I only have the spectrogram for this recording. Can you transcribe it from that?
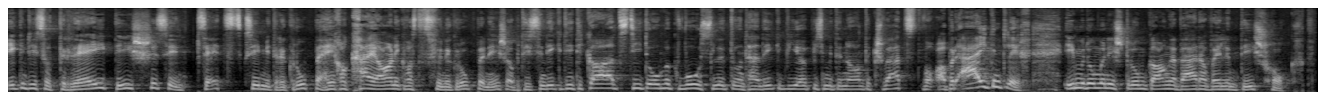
irgendwie so drei Tische sind besetzt mit einer Gruppe. Hey, ich habe keine Ahnung, was das für eine Gruppe ist, aber die sind irgendwie die ganze Zeit rumgewuselt und haben irgendwie etwas miteinander geschwätzt. Aber eigentlich immer nur ist darum gegangen, wer an welchem Tisch hockt.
